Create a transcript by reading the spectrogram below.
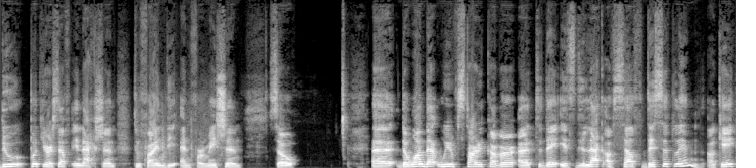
do put yourself in action to find the information. So uh, the one that we've started cover uh, today is the lack of self-discipline okay?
